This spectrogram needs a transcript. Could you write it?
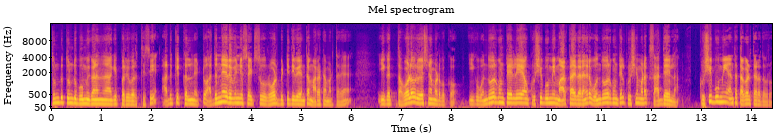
ತುಂಡು ತುಂಡು ಭೂಮಿಗಳನ್ನಾಗಿ ಪರಿವರ್ತಿಸಿ, ಅದಕ್ಕೆ ಕಲ್ಲು ನೆಟ್ಟು ಅದನ್ನೇ ರೆವಿನ್ಯೂ ಸೈಟ್ಸ್ ರೋಡ್ ಬಿಟ್ಟಿದ್ದೀವಿ ಅಂತ ಮಾರಾಟ ಮಾಡ್ತಾರೆ. ಈಗ ತಗೊಳ್ಳೋರು ಯೋಚನೆ ಮಾಡಬೇಕು. ಈಗ ಒಂದೂವರೆ ಗುಂಟೆಯಲ್ಲಿ ಕೃಷಿ ಭೂಮಿ ಮಾರ್ತಾ ಇದ್ದಾರೆ ಅಂದ್ರೆ ಒಂದೂವರೆ ಗುಂಟೆಯಲ್ಲಿ ಕೃಷಿ ಮಾಡಕ್ ಸಾಧ್ಯ ಇಲ್ಲ. ಕೃಷಿ ಭೂಮಿ ಅಂತ ತಗೊಳ್ತಾ ಇರೋದವರು.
